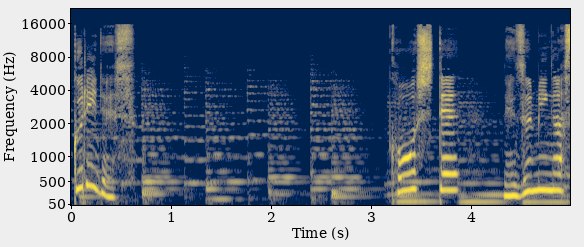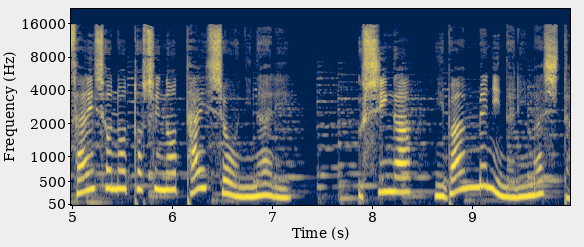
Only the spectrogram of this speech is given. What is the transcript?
くりです。こうしてネズミが最初の年の大将になり、牛が2番目になりました。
